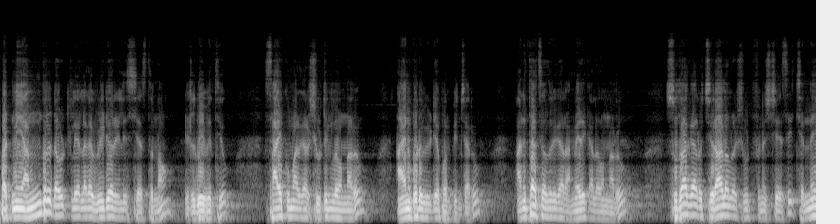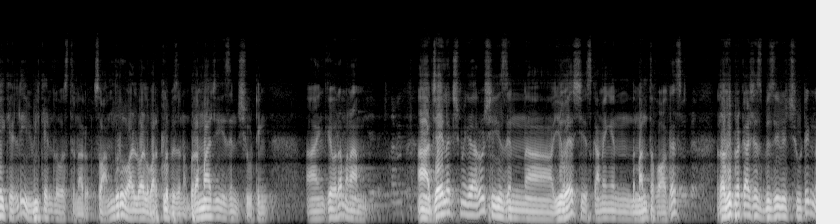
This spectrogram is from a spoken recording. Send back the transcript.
బట్ మీ అందరూ డౌట్ క్లియర్గా వీడియో రిలీజ్ చేస్తున్నాం. It will be with you. Sai Kumar garu షూటింగ్లో ఉన్నారు. ఆయన కూడా వీడియో పంపించారు. అనితా చౌదరి గారు అమెరికాలో ఉన్నారు. సుధా గారు చిరాలలో షూట్ ఫినిష్ చేసి చెన్నైకి వెళ్ళి ఈ వీకెండ్లో వస్తున్నారు. సో అందరూ వాళ్ళు వాళ్ళ వర్క్లో బిజీ ఉన్నారు. Brahmaji is in shooting. ఇంకెవరా? మన Jayalakshmi garu she is in US she's coming in the month of August. Ravi Prakash is busy with shooting.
